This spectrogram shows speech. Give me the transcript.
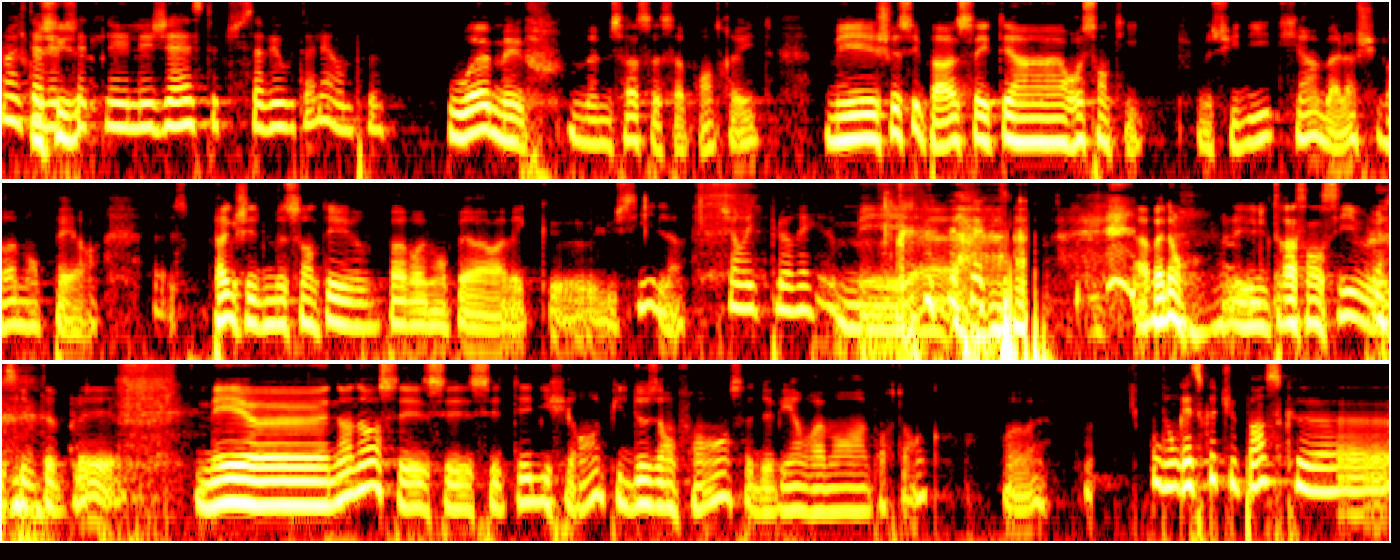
Ouais, tu avais peut-être les, les, gestes, tu savais où t'allais un peu. Ouais, mais même ça, ça s'apprend très vite. Mais je sais pas, ça a été un ressenti je me suis dit, tiens, bah là, je suis vraiment père. Euh, pas que je me sentais pas vraiment père avec euh, Lucille. J'ai envie de pleurer. Mais. Euh, ah bah non, elle est ultra sensible, s'il te plaît. Mais non, non, c'était différent. Et puis deux enfants, ça devient vraiment important. Ouais, ouais. Donc, est-ce que tu penses que, euh,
